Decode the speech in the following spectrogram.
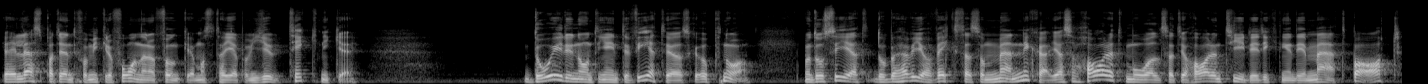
Jag är less på att jag inte får mikrofonen att funka. Jag måste ta hjälp av en ljudtekniker. Då är det någonting jag inte vet hur jag ska uppnå. Men då ser jag att då behöver jag växa som människa. Jag har ett mål så att jag har en tydlig riktning och det är mätbart.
